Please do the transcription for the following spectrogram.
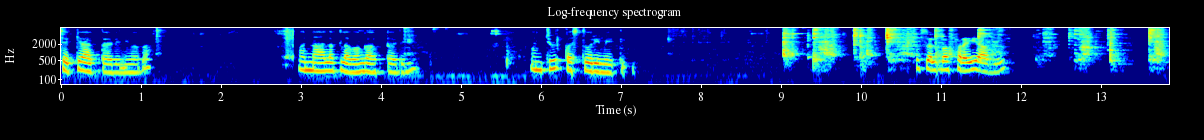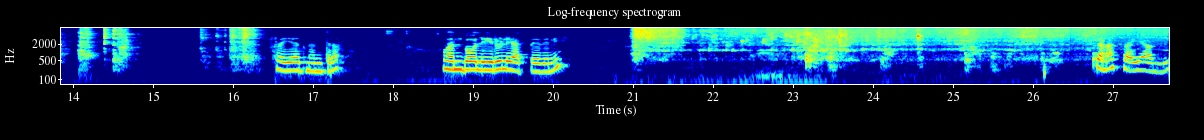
ಚಕ್ಕೆ ಹಾಕ್ತಾ ಇದ್ದೀನಿ ಇವಾಗ. ಒಂದು ನಾಲ್ಕು ಲವಂಗ ಹಾಕ್ತಾ ಇದ್ದೀನಿ. ಒಂಚೂರು ಕಸ್ತೂರಿ ಮೇಥಿ ಸ್ವಲ್ಪ ಫ್ರೈ ಆಗಲಿ. ಫ್ರೈ ಆದ ನಂತರ ಒಂದು ಬೌಲ್ ಈರುಳ್ಳಿ ಹಾಕ್ತಾ ಇದ್ದೀನಿ. ಚೆನ್ನಾಗಿ ಫ್ರೈ ಆಗಲಿ.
